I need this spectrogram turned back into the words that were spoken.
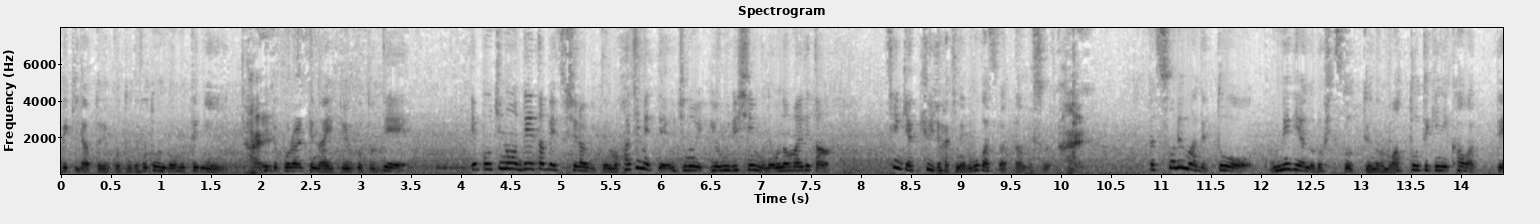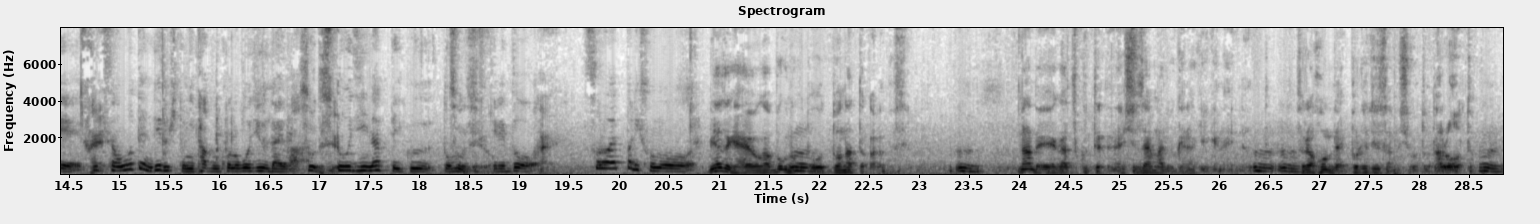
べきだということでほとんど表に出てこられてないということで、はいやっぱうちのデータベース調べても初めてうちの読売新聞でお名前出た1998年5月だったんです、はい、だそれまでとメディアの露出度っていうのはもう圧倒的に変わって、はい、鈴木さん表に出る人に多分この50代は同時になっていくと思うんですけれどそ,、れはやっぱりその宮崎駿が僕のことを怒鳴ったからですよ、うん、なんで映画作っててね取材まで受けなきゃいけないんだ、うんうん、それは本来プロデューサーの仕事だろうと、うん、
